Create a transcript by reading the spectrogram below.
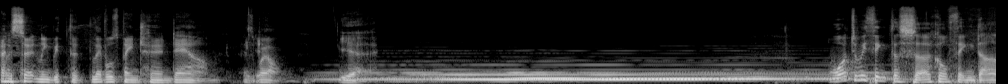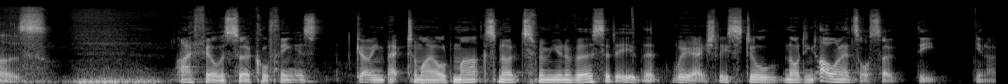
And certainly with the levels being turned down as well. Yeah. What do we think the circle thing does? I feel the circle thing is going back to my old Marx notes from university that we're actually still nodding. Oh, and it's also the you know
